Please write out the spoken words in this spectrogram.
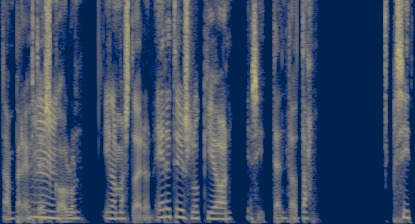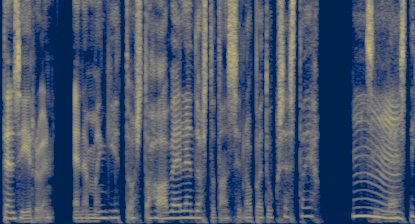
Tampereen Mm. yhteiskoulun ilmastoidon erityislukioon. Ja sitten, tota, sitten siirryin enemmänkin tuosta haaveilen tuosta tanssin opetuksesta ja mm. silleesti.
